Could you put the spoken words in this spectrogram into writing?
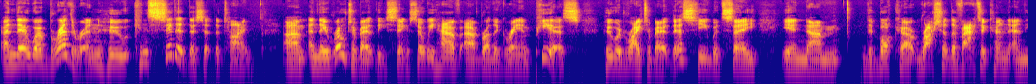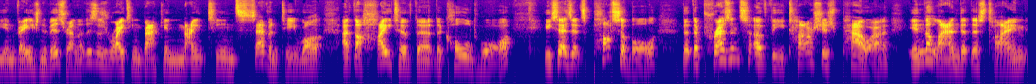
And there were brethren who considered this at the time. Um, and they wrote about these things. So we have our brother Graham Pearce, who would write about this. He would say in um, the book uh, Russia, the Vatican, and the Invasion of Israel. Now, this is writing back in 1970, while at the height of the, the Cold War. He says it's possible that the presence of the Tarshish power in the land at this time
